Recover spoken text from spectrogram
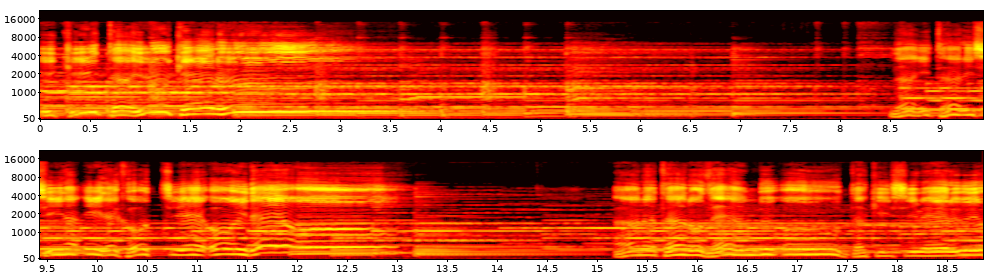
生きてゆける。泣いたりしないでこっちへおいでよ。あなたの全部を抱きしめるよ。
